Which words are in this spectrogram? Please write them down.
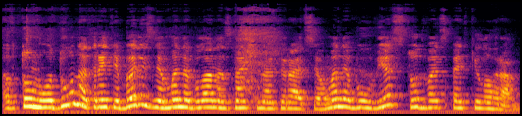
в тому году, на 3 березня, в мене була назначена операція. У мене був вес 125 кілограм.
